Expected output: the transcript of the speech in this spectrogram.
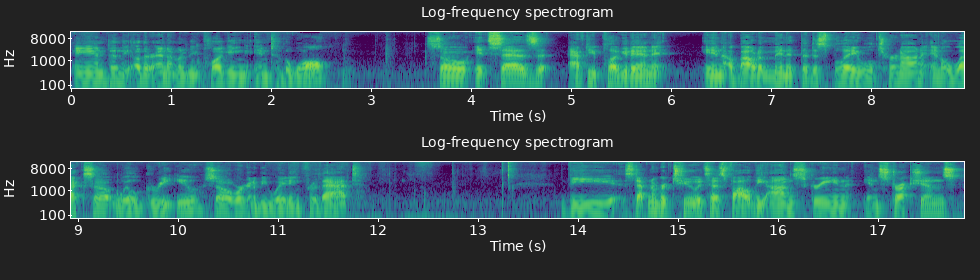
And then the other end I'm going to be plugging into the wall. So it says after you plug it in, in about a minute the display will turn on and Alexa will greet you. So we're going to be waiting for that. The step number two, it says follow the on-screen instructions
